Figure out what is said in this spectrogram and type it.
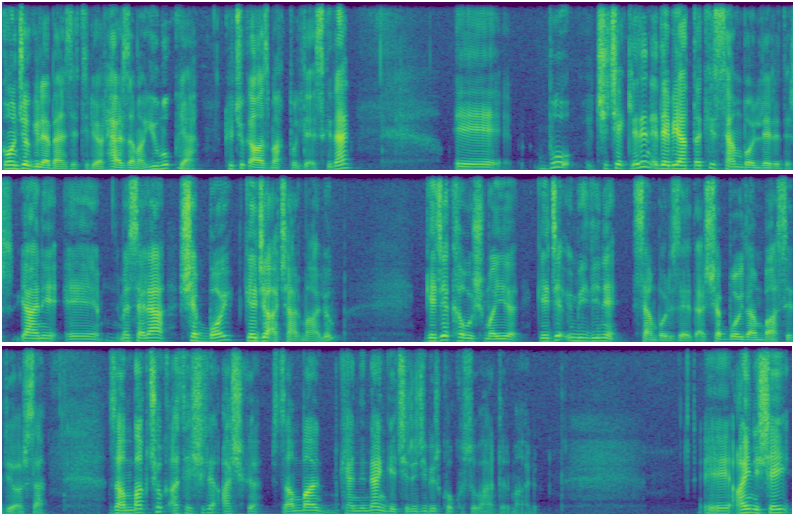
gonca güle benzetiliyor her zaman. Yumuk ya. Küçük ağız makbuldü eskiden. Ee, bu çiçeklerin edebiyattaki sembolleridir. Yani e, mesela şebboy gece açar malum gece kavuşmayı, gece ümidini sembolize eder. Şebboy'dan bahsediyorsa. Zambak çok ateşli aşkı. Zambakın kendinden geçirici bir kokusu vardır malum. Ee, aynı şey,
